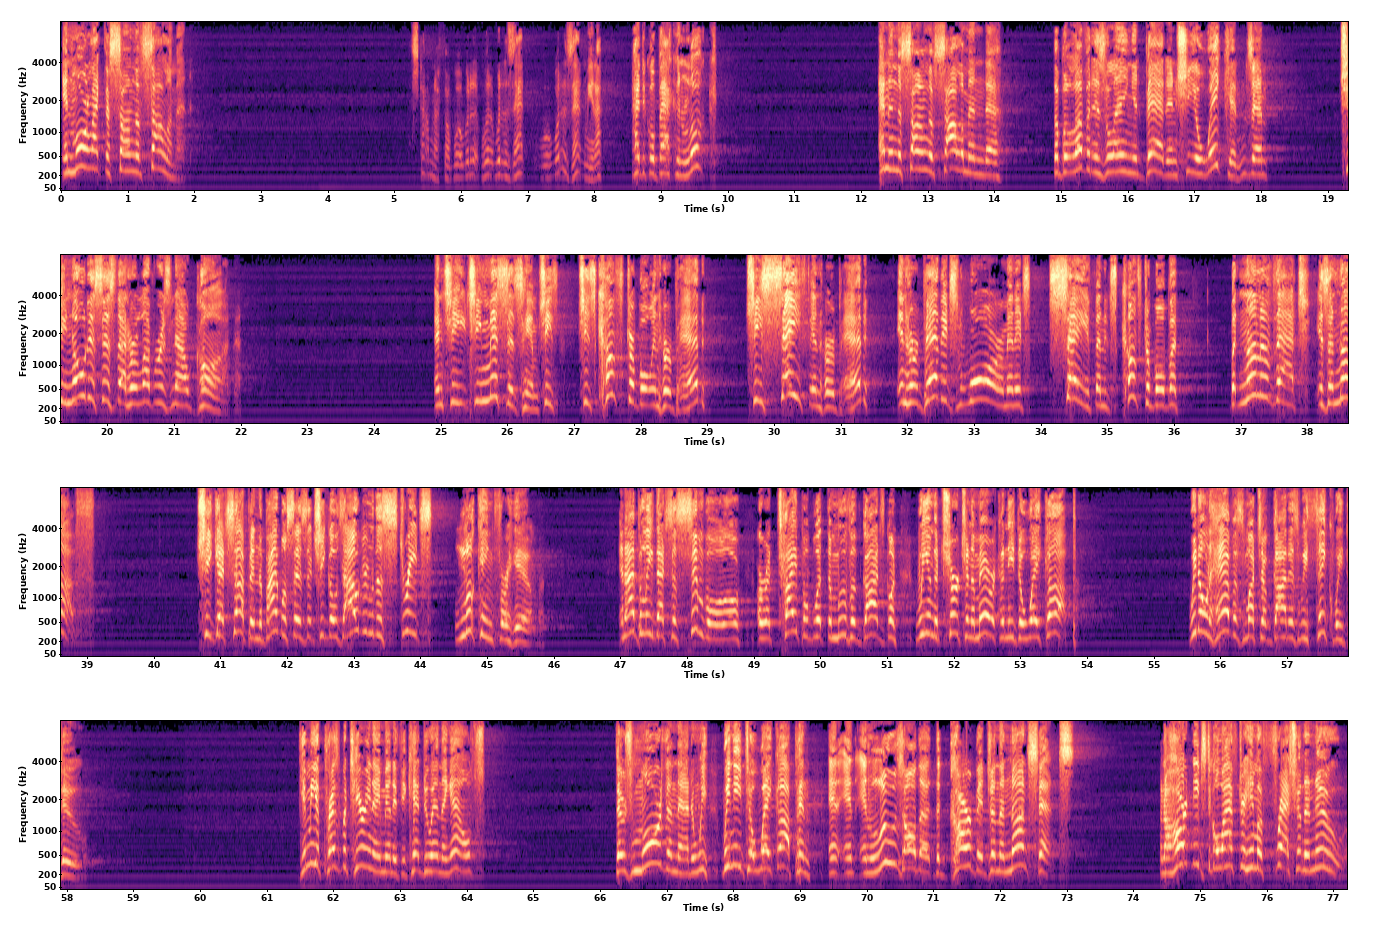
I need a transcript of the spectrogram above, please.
and more like the Song of Solomon. I stopped and I thought, well, what, what, what does that, what does that mean? I, I had to go back and look. And in the Song of Solomon, the, the beloved is laying in bed and she awakens and she notices that her lover is now gone. And she, she misses him. She's, she's comfortable in her bed. She's safe in her bed. In her bed, it's warm and it's safe and it's comfortable, but, but none of that is enough she gets up, and the Bible says that she goes out into the streets looking for him. And I believe that's a symbol or, or a type of what the move of God's going. We in the church in America need to wake up. We don't have as much of God as we think we do. Give me a Presbyterian amen if you can't do anything else. There's more than that, and we, we need to wake up and, and, and, and lose all the, the garbage and the nonsense. And our heart needs to go after Him afresh and anew.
